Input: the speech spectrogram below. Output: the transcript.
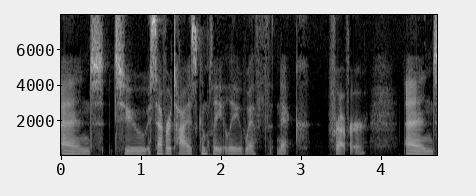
and to sever ties completely with Nick forever. And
